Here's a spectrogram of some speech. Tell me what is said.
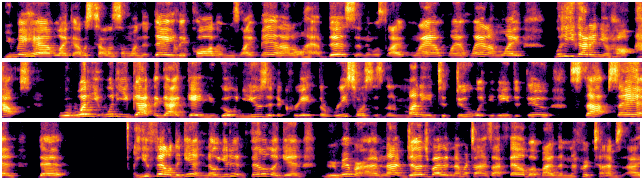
you may have, like I was telling someone today, they called and was like, Man, I don't have this. And it was like, wham, wham, wham. I'm like, What do you got in your house? Well, what do you what do you got that God gave you? Go use it to create the resources, the money to do what you need to do. Stop saying that you failed again. No, you didn't fail again. Remember, I'm not judged by the number of times I fail, but by the number of times I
